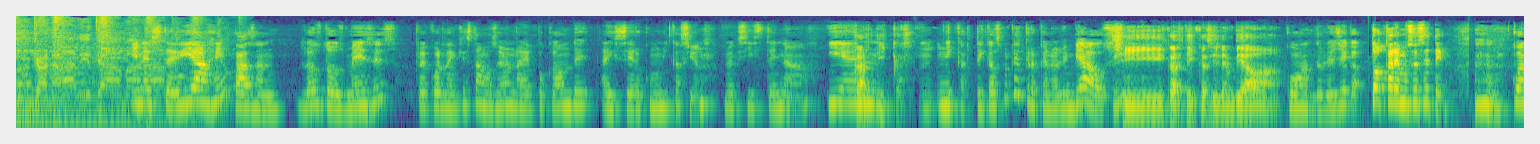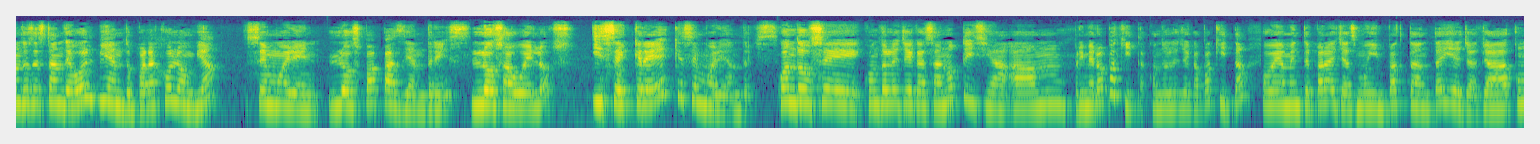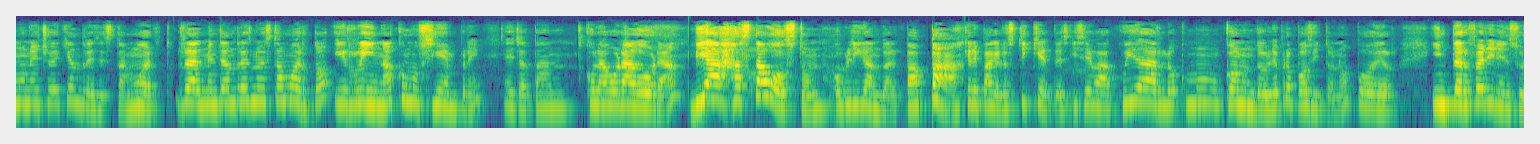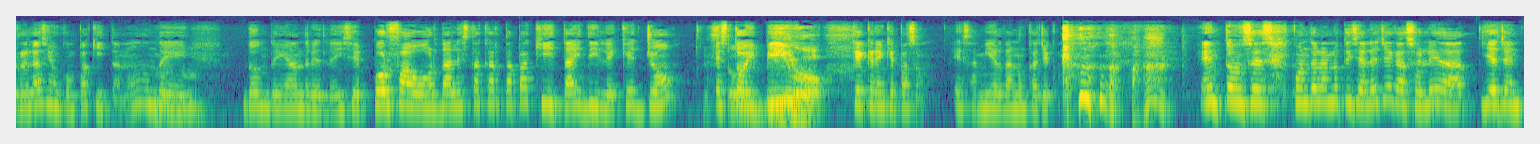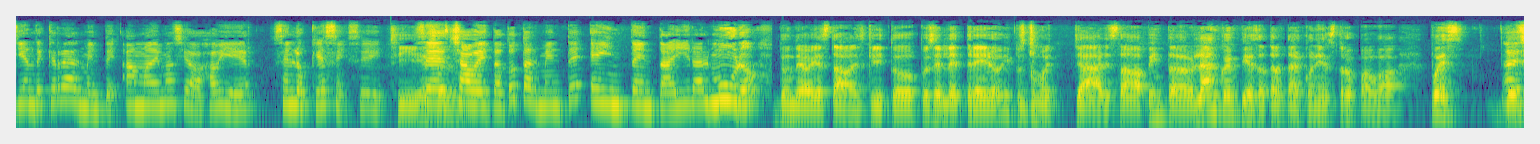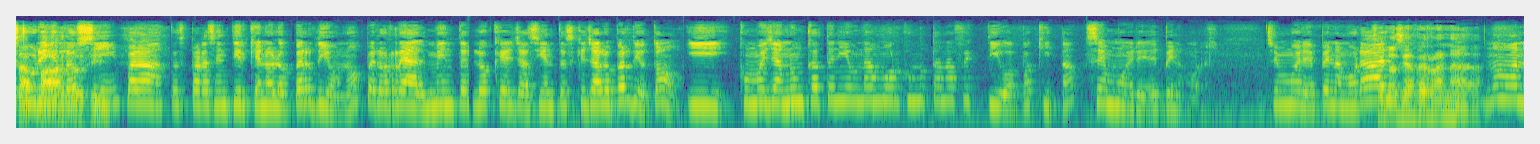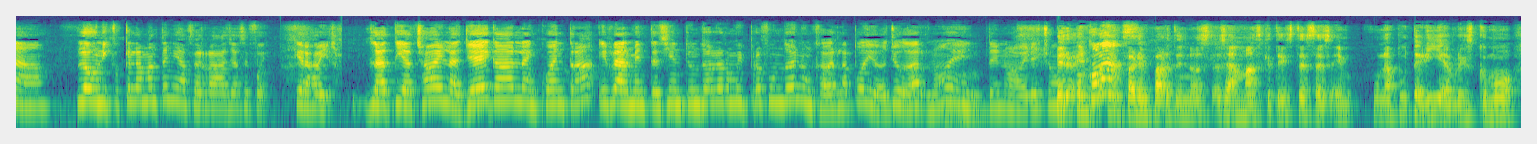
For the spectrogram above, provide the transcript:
Nunca nadie te ama. En este viaje pasan los dos meses Recuerden que estamos en una época donde hay cero comunicación, no existe nada. Y en... Carticas. Ni carticas porque creo que no le he enviado, ¿sí? Sí, carticas sí le enviaba. Cuando les llega, tocaremos ese tema. Cuando se están devolviendo para Colombia, se mueren los papás de Andrés, los abuelos y se cree que se muere Andrés. Cuando se cuando le llega esa noticia a mm, primero a Paquita, cuando le llega a Paquita, obviamente para ella es muy impactante y ella ya da como un hecho de que Andrés está muerto. Realmente Andrés no está muerto y Rina, como siempre, ella tan colaboradora, viaja hasta Boston obligando al papá que le pague los tiquetes y se va a cuidarlo como con un doble propósito, ¿no? Poder interferir en su relación con Paquita, ¿no? Donde. Donde Andrés le dice, por favor, dale esta carta a Paquita y dile que yo Estoy estoy, vivo. vivo. ¿Qué creen que pasó? Esa mierda nunca llegó. Entonces, cuando la noticia le llega a Soledad y ella entiende que realmente ama demasiado a Javier, se enloquece, se, Sí, se deschaveta totalmente e intenta ir al muro Donde había estaba escrito pues el letrero y pues como ya estaba pintado de blanco empieza a tratar con estropa pues a descubrirlo, sí, para pues para sentir que no lo perdió, ¿no? Pero realmente lo que ella siente es que ya lo perdió todo. Y como ella nunca tenía un amor como tan afectivo a Paquita, se muere de pena moral. Se muere de pena moral. Que no se aferra a nada. No, nada. Lo único que la mantenía aferrada ya se fue, que era Javier. La tía Chabela llega, la encuentra y realmente siente un dolor muy profundo de nunca haberla podido ayudar, ¿no? De, de no haber hecho Pero un poco en- más. pero en parte no es, o sea, más que tristeza es en una putería, porque es como,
